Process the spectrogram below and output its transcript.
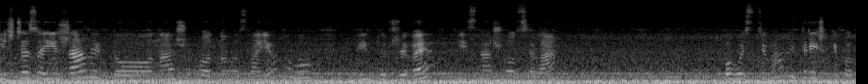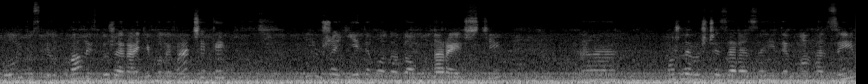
І ще заїжджали до нашого одного знайомого. Він тут живе із нашого села. Погостювали, трішки побули, поспілкувались, дуже раді були бачити. І вже їдемо додому нарешті. Е, Можливо, ще зараз заїдемо в магазин,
